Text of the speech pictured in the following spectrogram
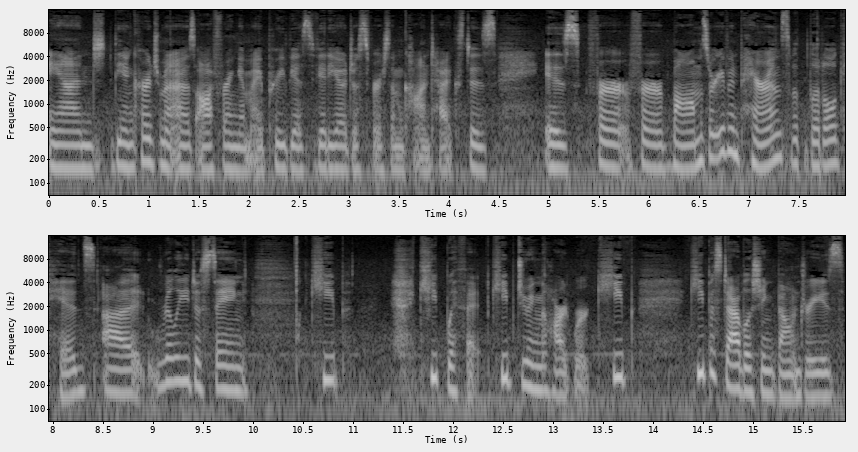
And the encouragement I was offering in my previous video, just for some context, is is for for moms or even parents with little kids, uh, really just saying, keep keep with it, keep doing the hard work, keep keep establishing boundaries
